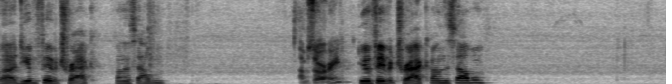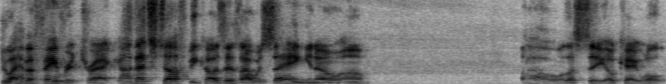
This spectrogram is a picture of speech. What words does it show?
uh, do you have a favorite track on this album? I'm sorry. Do you have a favorite track on this album? Do I have a favorite track? God, that's tough because as I was saying, you know, um, oh, let's see. Okay, well,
